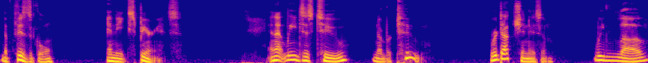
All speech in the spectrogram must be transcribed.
the physical and the experience. And that leads us to number two reductionism. We love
